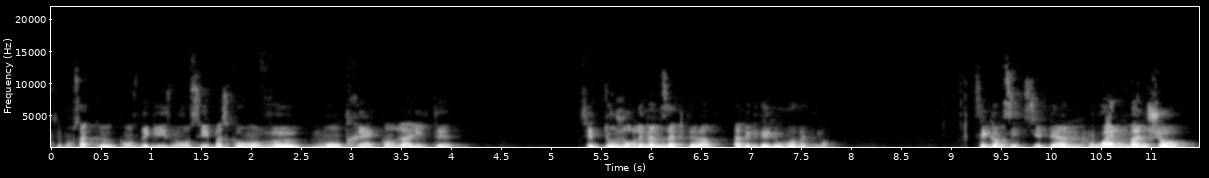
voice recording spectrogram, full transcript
C'est pour ça que qu'on se déguise nous aussi, parce qu'on veut montrer qu'en réalité, c'est toujours les mêmes acteurs avec des nouveaux vêtements. C'est comme si c'était un one-man show,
